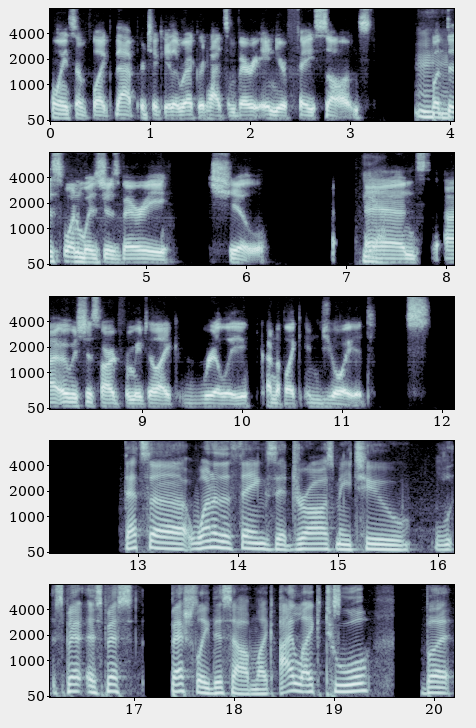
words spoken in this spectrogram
points of like that particular record had some very in your face songs. But Mhm. this one was just very chill. Yeah. And uh, it was just hard for me to like really kind of like enjoy it. that's uh one of the things that draws me to especially this album like i like tool but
